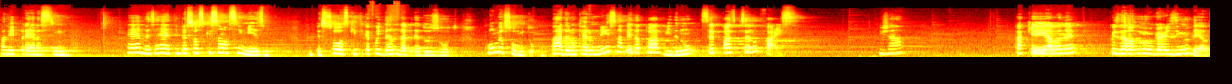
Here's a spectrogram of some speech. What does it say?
falei para ela assim, é, mas é, tem pessoas que são assim mesmo. Tem pessoas que ficam cuidando da vida dos outros como eu sou muito ocupada, eu não quero nem saber da tua vida. Não, você faz o que você não faz. Já taquei ela, né? Pus ela no lugarzinho dela.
